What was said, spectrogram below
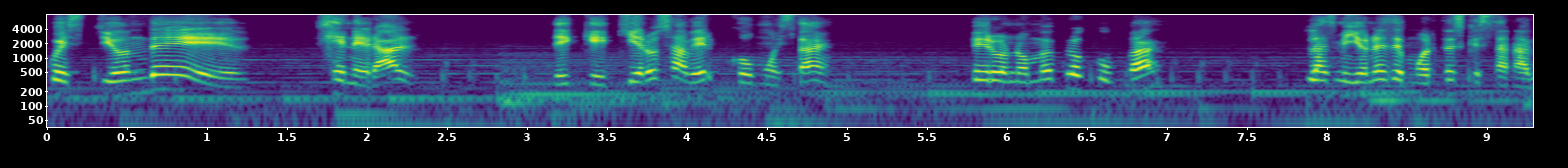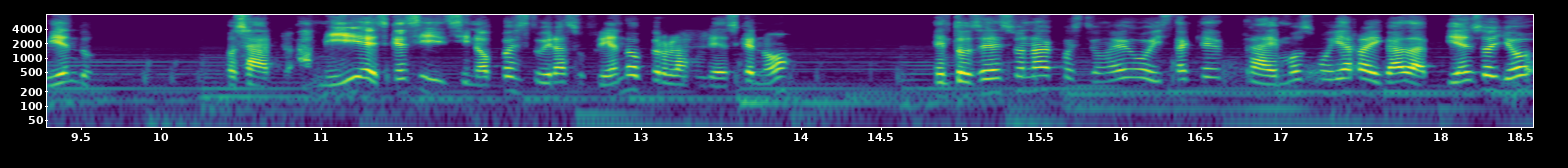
cuestión de general, de que quiero saber cómo están pero no me preocupa las millones de muertes que están habiendo. O sea, a mí es que si, si no, pues estuviera sufriendo, pero la realidad es que no. Entonces es una cuestión egoísta que traemos muy arraigada, pienso yo,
